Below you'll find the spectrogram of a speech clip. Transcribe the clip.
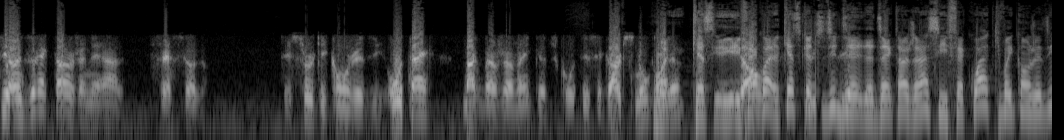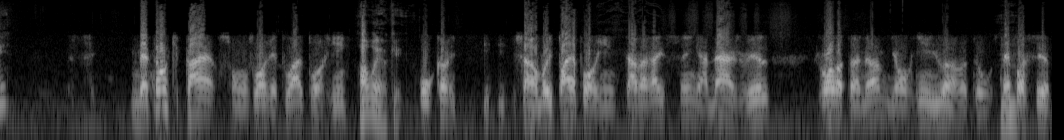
si un directeur général fait ça, c'est sûr qu'il est congédié. Autant Marc Bergevin que du côté, c'est Carl Snow qui Qu'est-ce que tu dis, le directeur général, s'il fait quoi qu'il va être congédié? Mettons qu'il perd son joueur étoile pour rien. Ah oui, OK. Aucun, il, s'en va, il perd pour rien. Tavares signe à Nashville, joueur autonome, ils n'ont rien eu en retour. C'est hmm. impossible.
